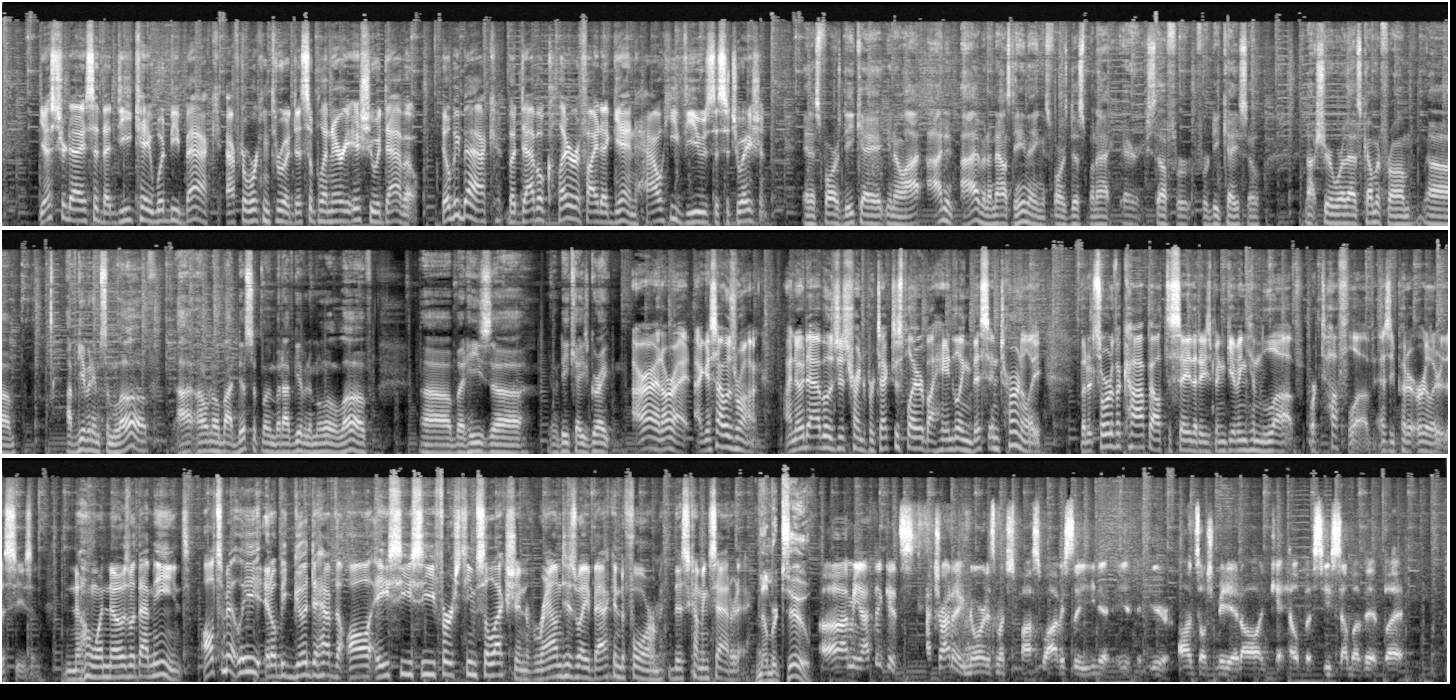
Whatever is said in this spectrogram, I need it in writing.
Yesterday, I said that DK would be back after working through a disciplinary issue with Dabo. He'll be back, but Dabo clarified again how he views the situation. And as far as DK, you know, I, I didn't I haven't announced anything as far as disciplinary stuff for, for DK, so not sure where that's coming from. Uh, I've given him some love. I, I, don't know about discipline, but I've given him a little love. Uh, but he's uh, you know, DK's great. All right, all right. I guess I was wrong. I know Dabo is just trying to protect his player by handling this internally, but it's sort of a cop out to say that he's been giving him love, or tough love, as he put it earlier this season. No one knows what that means. Ultimately, it'll be good to have the all ACC first team selection round his way back into form this coming Saturday. Number two. Uh, I mean, I think it's, I try to ignore it as much as possible. Obviously, you know, if you're on social media at all, you can't help but see some of it, but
